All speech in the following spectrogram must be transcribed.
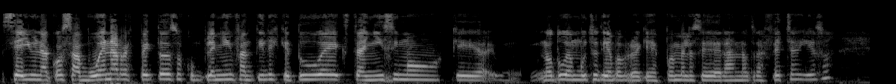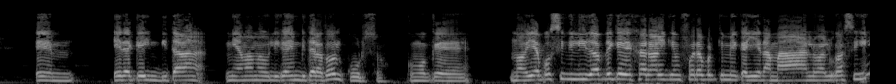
si hay una cosa buena respecto de esos cumpleaños infantiles que tuve, extrañísimos, que no tuve mucho tiempo, pero que después me lo cederán en otras fechas y eso, eh, era que invitaba, mi mamá me obligaba a invitar a todo el curso, como que no había posibilidad de que dejara a alguien fuera porque me cayera mal o algo así,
